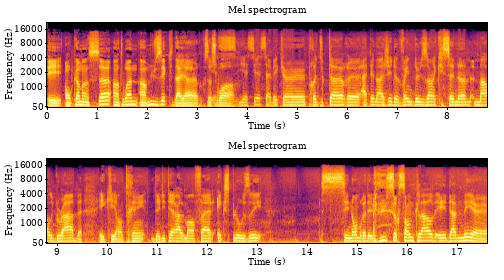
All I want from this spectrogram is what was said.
Et on commence ça, Antoine, en musique d'ailleurs ce soir. Yes, yes, avec un producteur euh, à peine âgé de 22 ans qui se nomme Mal Grab et qui est en train de littéralement faire exploser ses nombres de vues sur SoundCloud et d'amener. Euh,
